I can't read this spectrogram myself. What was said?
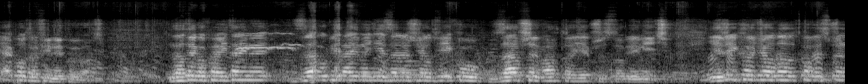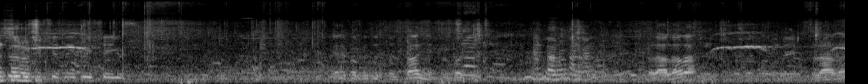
jak potrafimy pływać. Dlatego pamiętajmy, zaubierajmy niezależnie od wieku, zawsze warto je przy sobie mieć. Jeżeli chodzi o dodatkowy sprzęt, który oczywiście znajduje się już to zdalnie prowadził. La la la. La la.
